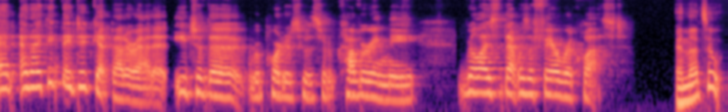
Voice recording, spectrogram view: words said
And, and I think they did get better at it. Each of the reporters who was sort of covering me realized that that was a fair request. And that's so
